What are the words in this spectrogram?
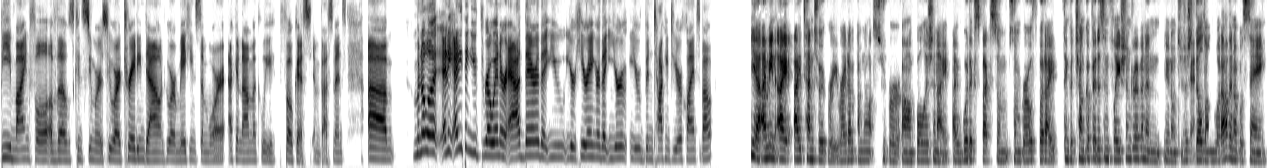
be mindful of those consumers who are trading down who are making some more economically focused investments um manola any anything you throw in or add there that you you're hearing or that you're you've been talking to your clients about yeah, I mean, I I tend to agree, right? I'm I'm not super uh, bullish, and I I would expect some some growth, but I think a chunk of it is inflation driven, and you know, to just okay. build on what Abhinav was saying,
